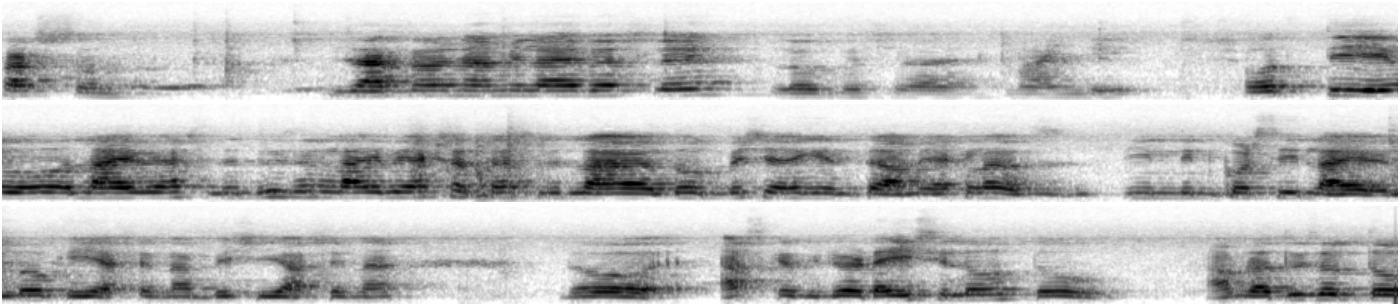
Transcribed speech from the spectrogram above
পার্সন যার কারণে আমি লাইভ আসলে লোক বেশি হয় মাইন্ডে সত্যি ও লাইভে আসলে দুইজন লাইভে একসাথে আসলে লোক বেশি হয় কিন্তু আমি একলা তিন দিন করছি লাইভ লোকই আসে না বেশি আসে না। তো আজকে ভিডিওটা এই ছিল তো আমরা দুজন তো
